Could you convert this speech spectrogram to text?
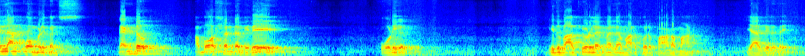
എല്ലാം കോംപ്ലിമെന്റ്സ് രണ്ട് അബോർഷന്റെ വിലയെ കോടികൾ. ഇത് ബാക്കിയുള്ള എം എൽ എമാർക്ക് ഒരു പാഠമാണ്. ജാഗ്രതയും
